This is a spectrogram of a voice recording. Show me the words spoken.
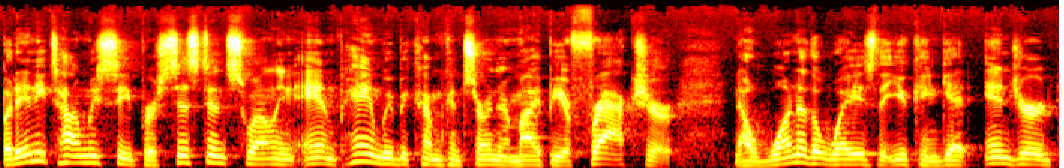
but anytime we see persistent swelling and pain, we become concerned there might be a fracture. Now, one of the ways that you can get injured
